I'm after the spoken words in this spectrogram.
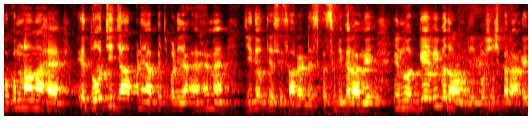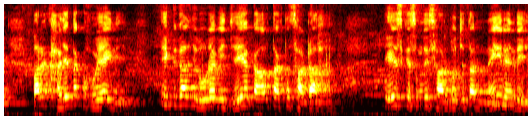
ਹੁਕਮਨਾਮਾ ਹੈ, ਇਹ ਦੋ ਚੀਜ਼ਾਂ ਆਪਣੇ ਆਪ ਵਿੱਚ ਬੜੀਆਂ ਅਹਿਮ ਹੈ, ਜਿਹਦੇ ਉੱਤੇ ਅਸੀਂ ਸਾਰਾ ਡਿਸਕਸ ਵੀ ਕਰਾਂਗੇ, ਇਹਨੂੰ ਅੱਗੇ ਵੀ ਵਧਾਉਣ ਦੀ ਕੋਸ਼ਿਸ਼ ਕਰਾਂਗੇ। ਪਰ ਹਜੇ ਤੱਕ ਹੋਇਆ ਹੀ ਨਹੀਂ। ਇੱਕ ਗੱਲ ਜ਼ਰੂਰ ਹੈ ਵੀ ਜੇ ਅਕਾਲ ਤਖਤ ਸਾਡਾ ਇਸ ਕਿਸਮ ਦੀ ਸਰਵਉੱਚਤਾ ਨਹੀਂ ਰਹਿੰਦੀ,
